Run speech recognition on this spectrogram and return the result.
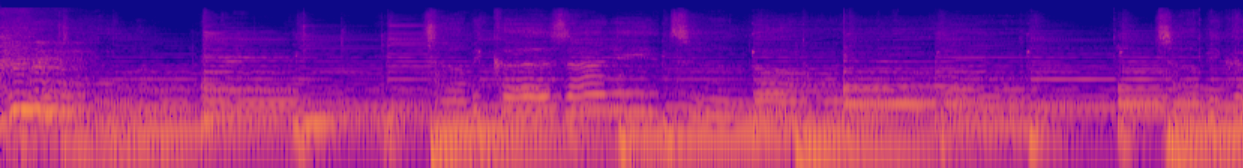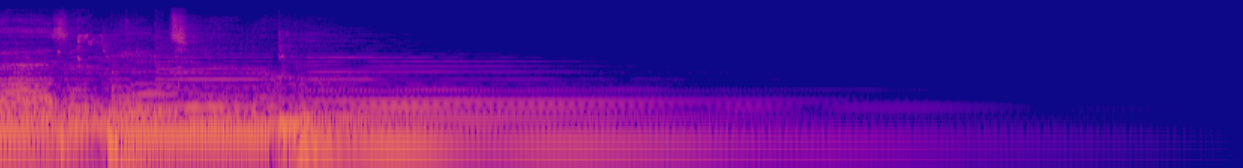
Tell me cause I need to know. Tell me cause I need to know.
